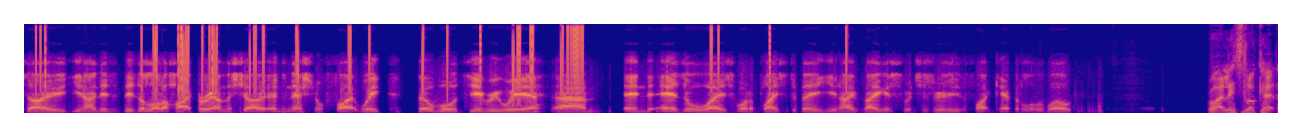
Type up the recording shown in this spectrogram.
So you know, there's there's a lot of hype around the show. International Fight Week, billboards everywhere, um, and as always, what a place to be. You know, Vegas, which is really the fight capital of the world. Right, let's look at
